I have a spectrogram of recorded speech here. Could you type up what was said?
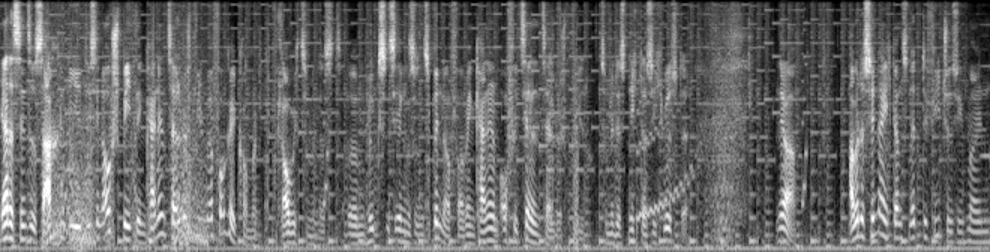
Ja, das sind so Sachen, die, die sind auch später in keinem Zelda-Spiel mehr vorgekommen. Glaube ich zumindest. Ähm, höchstens irgend so ein Spin-off, aber in keinem offiziellen Zelda-Spiel. Zumindest nicht, dass ich wüsste. Ja. Aber das sind eigentlich ganz nette Features. Ich meine,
